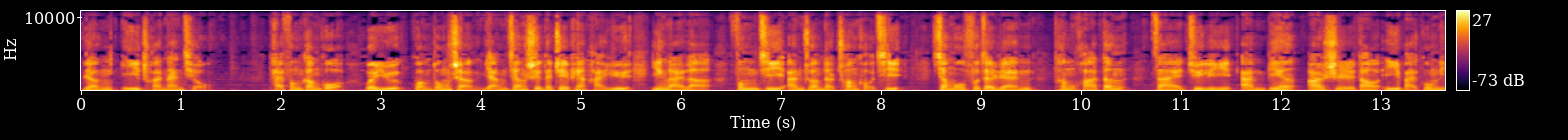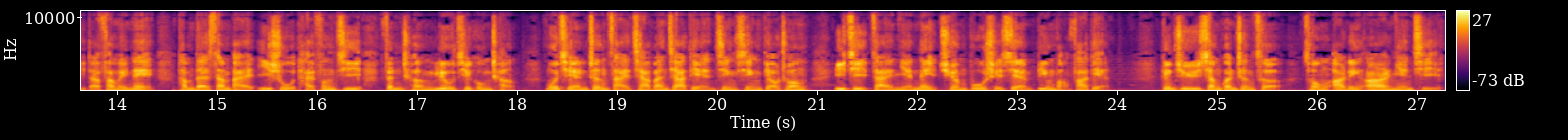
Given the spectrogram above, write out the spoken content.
仍一船难求。台风刚过，位于广东省阳江市的这片海域迎来了风机安装的窗口期。项目负责人滕华登在距离岸边二十到一百公里的范围内，他们的三百一十五台风机分成六期工程。目前正在加班加点进行吊装，预计在年内全部实现并网发电。根据相关政策，从二零二二年起，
